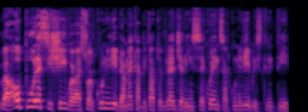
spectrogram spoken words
Oppure si scivola su alcuni libri. A me è capitato di leggere in sequenza alcuni libri scritti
